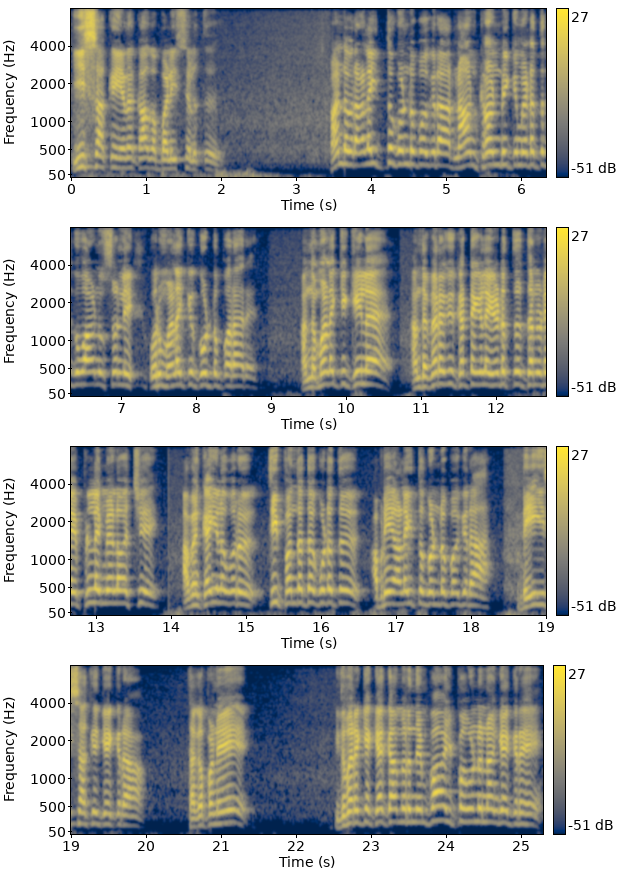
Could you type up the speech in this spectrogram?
ஈசாக்கை எனக்காக பலி செலுத்து. ஆண்டவர் அழைத்து கொண்டு போகிறார். நான் காண்பிக்கும் இடத்துக்கு வான்னு சொல்லி ஒரு மலைக்கு கூட்டு போறாரு. அந்த மலைக்கு கீழே அந்த விறகு கட்டைகளை எடுத்து தன்னுடைய பிள்ளை மேல வச்சு அவன் கையில ஒரு தீப்பந்தத்தை கொடுத்து அப்படியே அழைத்து கொண்டு போகிறார். அப்படியே ஈசாக்கு கேட்கிறான் தகப்பனே இதுவரைக்கும் கேட்காம இருந்தேன்ப்பா இப்ப ஒண்ணு நான் கேட்கிறேன்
